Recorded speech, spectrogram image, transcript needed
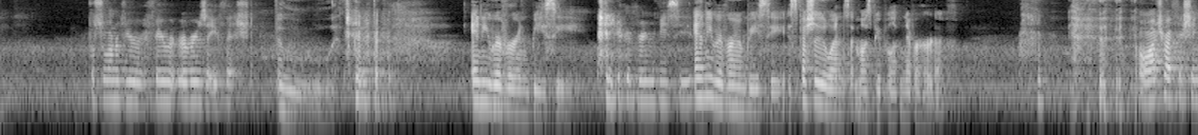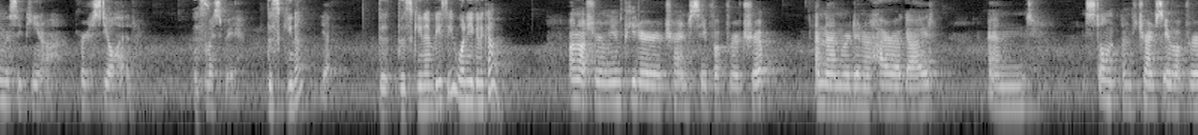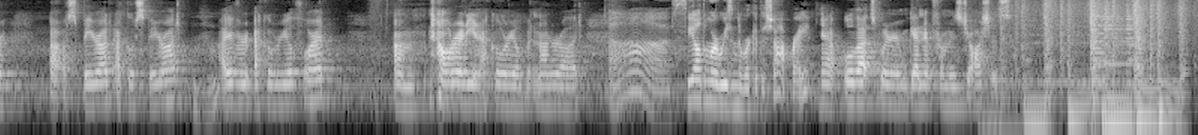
What's one of your favorite rivers that you fished? Ooh. Any river in BC. Any river in BC? Any river in BC, especially the ones that most people have never heard of. Oh, I want to try fishing the Sukina for Steelhead. This- Must be. The Skeena? Yeah. The, the Skeena in BC? When are you going to come? I'm not sure. Me and Peter are trying to save up for a trip, and then we're gonna hire a guide, and still I'm trying to save up for uh, a spey rod, Echo spey rod. I have an Echo reel for it. Um, already an Echo reel, but not a rod. Ah, see all the more reason to work at the shop, right? Yeah, well, that's where I'm getting it from. Is Josh's.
